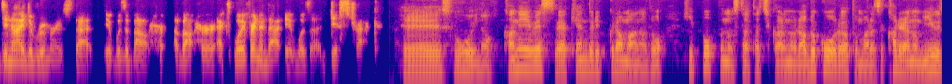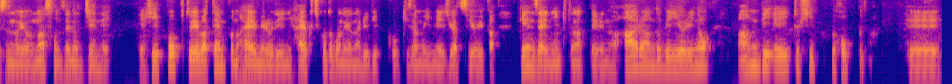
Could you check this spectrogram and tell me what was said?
denied the rumors that it was about her about her ex-boyfriend and that it was a diss track. へえ、すごいな。カニエ・ウェストやケンドリック・ラマーなど、ヒップホップのスターたちからのラブコールが止まらず、彼らのミューズのような存在のジェネ。えヒップホップといえばテンポの速いメロディーに早口言葉のようなリリックを刻むイメージが強いが、現在人気となっているのは R&B よりのアンビエイトヒップホップだ。へえ。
